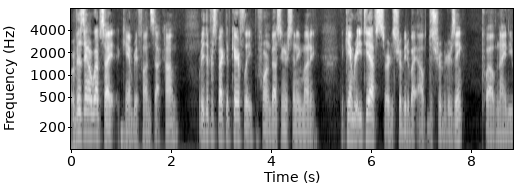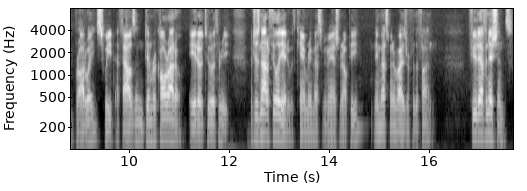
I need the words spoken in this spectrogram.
or visiting our website at cambriafunds.com. Read the prospectus carefully before investing or sending money. The Cambria ETFs are distributed by ALPS Distributors Inc., 1290 Broadway, Suite 1000, Denver, Colorado, 80203 which is not affiliated with Cambria Investment Management LP, the investment advisor for the fund. A few definitions.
